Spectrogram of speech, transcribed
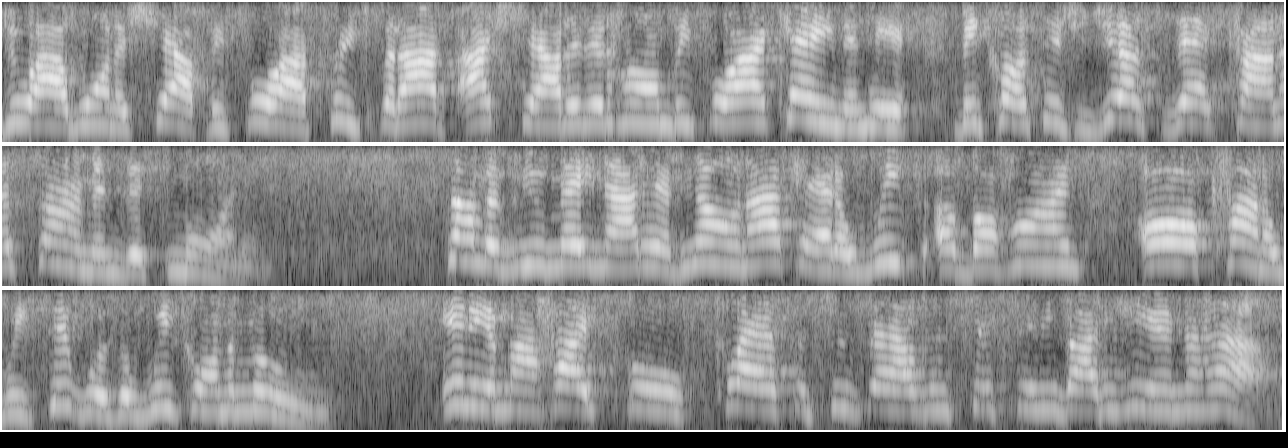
do I want to shout before I preach, but I, I shouted at home before I came in here because it's just that kind of sermon this morning. Some of you may not have known I've had a week of behind all kind of weeks. It was a week on the move. Any of my high school class of 2006, anybody here in the house?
